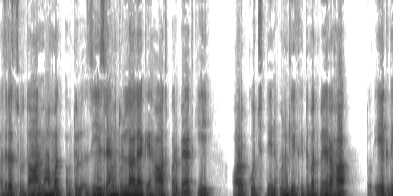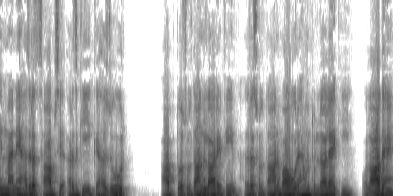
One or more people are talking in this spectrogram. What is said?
حضرت سلطان محمد عبد العزیز رحمۃ اللہ علیہ کے ہاتھ پر بیت کی اور کچھ دن ان کی خدمت میں رہا۔ تو ایک دن میں نے حضرت صاحب سے عرض کی کہ حضور، آپ تو سلطان العارفین، حضرت سلطان باہو رحمۃ اللہ علیہ کی اولاد ہیں۔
